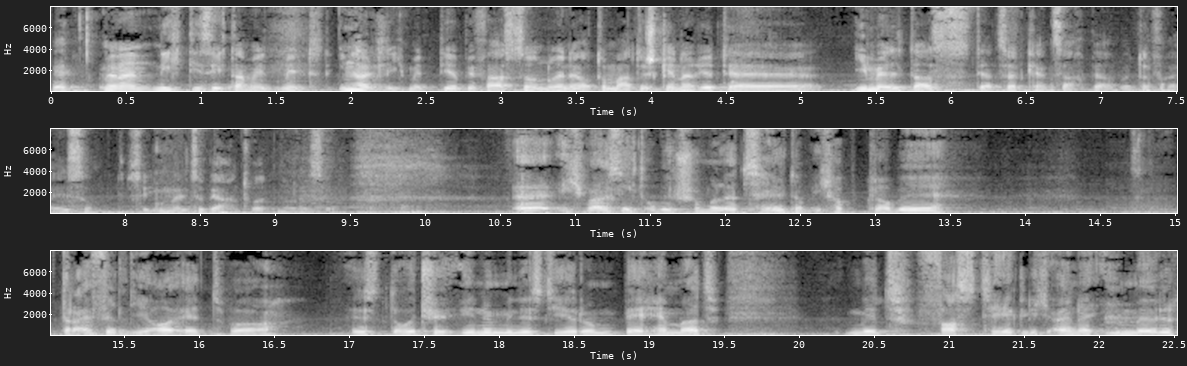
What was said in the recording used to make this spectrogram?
Nein, nein, nicht die sich damit mit inhaltlich mit dir befasst, sondern nur eine automatisch generierte E-Mail, dass derzeit kein Sachbearbeiter frei ist, um diese E-Mail zu beantworten oder so. Äh, ich weiß nicht, ob ich schon mal erzählt habe. Ich habe, glaube dreiviertel Jahr etwa das deutsche Innenministerium behämmert mit fast täglich einer E-Mail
